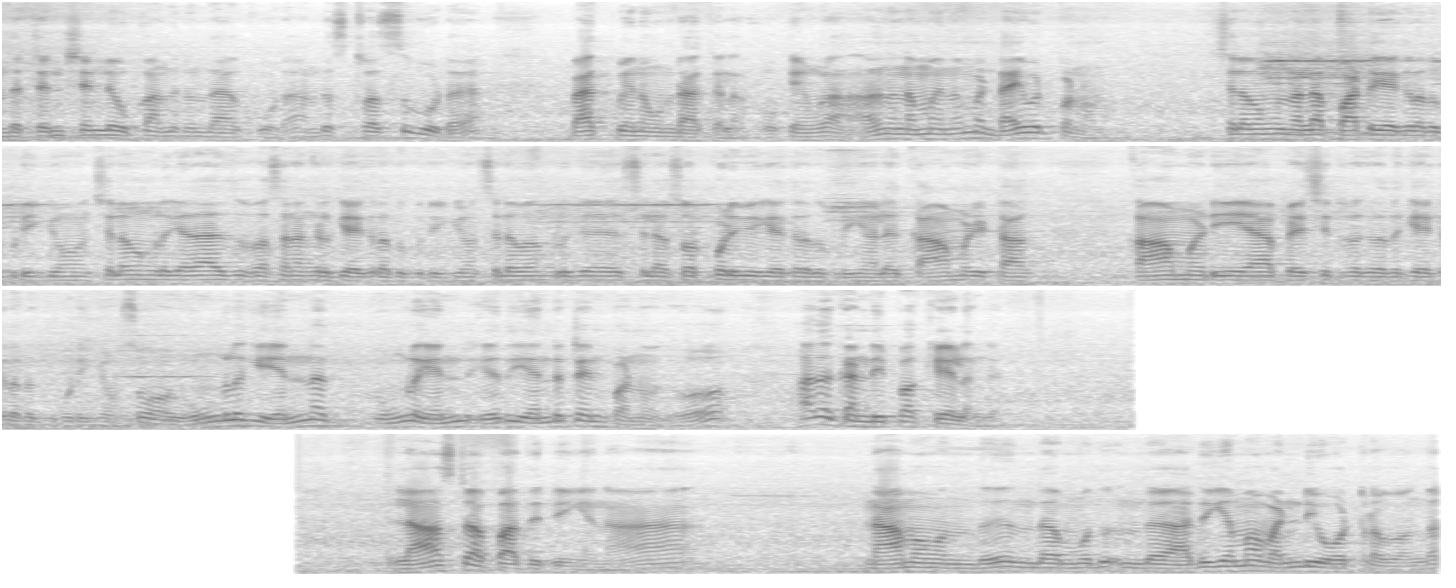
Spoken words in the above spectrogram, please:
அந்த டென்ஷன்லேயே உட்காந்துட்டு இருந்தால் கூட அந்த ஸ்ட்ரெஸ்ஸு கூட பேக் பெயினை உண்டாக்கலாம். ஓகேங்களா அதை நம்ம நம்ம டைவர்ட் பண்ணணும்? சிலவங்களுக்கு நல்லா பாட்டு கேட்குறது பிடிக்கும். சிலவங்களுக்கு ஏதாவது வசனங்கள் கேட்குறது பிடிக்கும். சிலவங்களுக்கு சில சொற்பொழிவு கேட்குறது பிடிக்கும். அல்லது காமெடி டாக் காமெடியாக பேசிகிட்டு இருக்கிறத கேட்குறதுக்கு பிடிக்கும். ஸோ உங்களுக்கு என்ன உங்களை என் எது என்டர்டெயின் பண்ணுதோ அதை கண்டிப்பாக கேளுங்க. லாஸ்ட்டாக பார்த்துட்டிங்கன்னா நாம் வந்து இந்த முது இந்த அதிகமாக வண்டி ஓட்டுறவங்க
